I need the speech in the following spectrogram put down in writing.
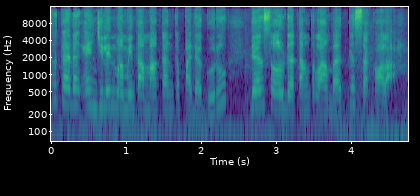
terkadang Angelin meminta makan kepada guru dan selalu datang terlambat ke sekolah.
